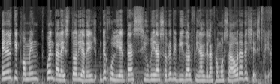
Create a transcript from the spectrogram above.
en el que cuenta la historia de, de Julieta si hubiera sobrevivido al final de la famosa obra de Shakespeare.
